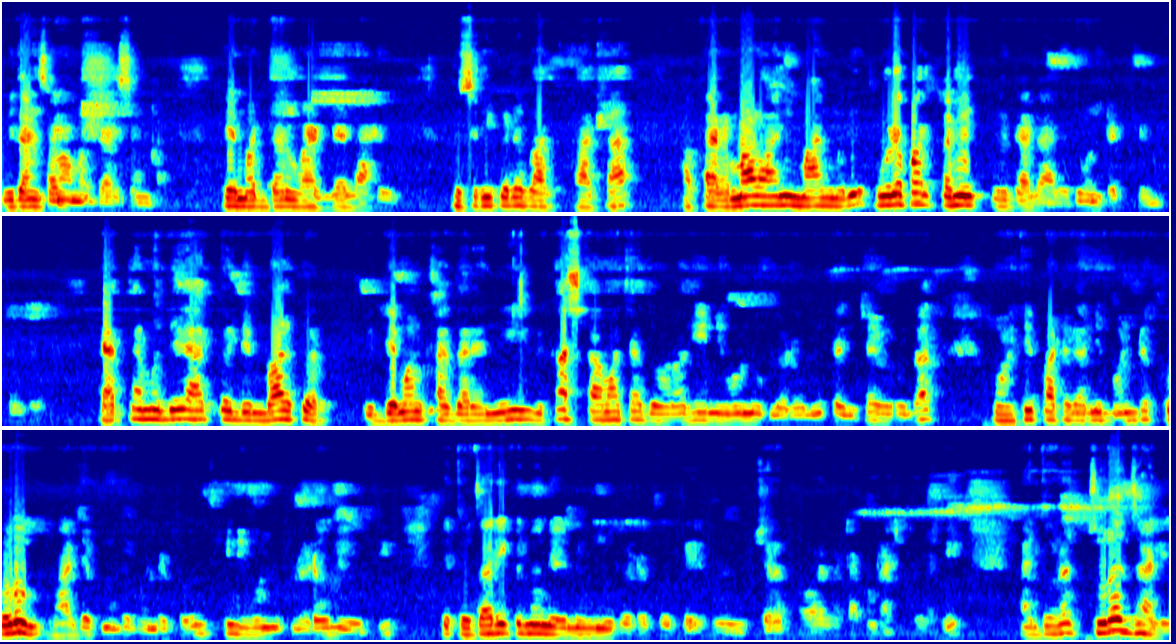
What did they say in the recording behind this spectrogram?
विधानसभा मतदारसंघ हे मतदान वाढलेलं आहे. दुसरीकडे आता पाहता करमाळ आणि मानमध्ये थोडंफार कमी झालं आलं दोन टक्के मतदान त्यातल्यामध्ये आज लिंबाळकर विद्यमान खासदारांनी विकास कामाच्या जोरावर ही निवडणूक लढवली. त्यांच्या विरोधात मोहिते पाटील यांनी बंड करून भाजपमध्ये बंड करून ही निवडणूक लढवली होती. ते तुतारीकडून निवडणूक लढत होते. शरद पवार गटाकडून राष्ट्रवादी. आणि दोन चुरत झाली.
